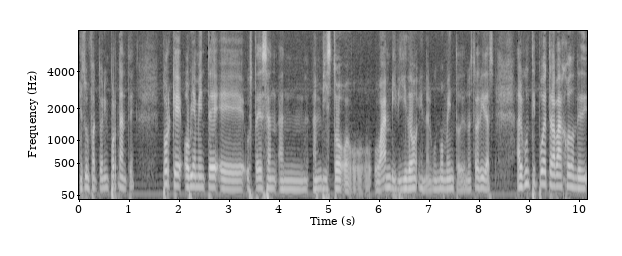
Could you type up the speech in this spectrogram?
Es un factor importante porque obviamente eh, ustedes han, han, han visto o, han vivido en algún momento de nuestras vidas algún tipo de trabajo donde,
